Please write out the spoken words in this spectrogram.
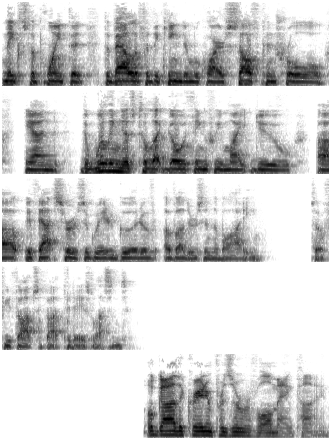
makes the point that the battle for the kingdom requires self control and the willingness to let go of things we might do uh, if that serves the greater good of, of others in the body. So, a few thoughts about today's lessons. O God, the creator and preserver of all mankind,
